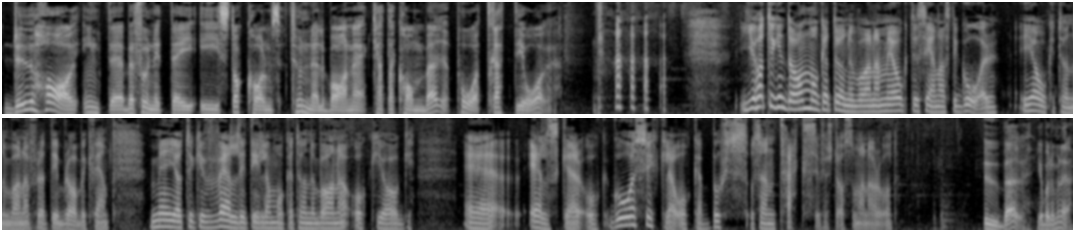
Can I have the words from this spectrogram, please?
Du har inte befunnit dig i Stockholms tunnelbanekatakomber på 30 år. Jag tycker inte om att åka tunnelbana, men jag åkte senast igår. Jag åker tunnelbana för att det är bra och bekvämt. Men jag tycker väldigt illa om att åka tunnelbana och jag eh, älskar att gå, cykla och åka buss. Och sen taxi förstås om man har råd. Uber, jobbar du med det?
